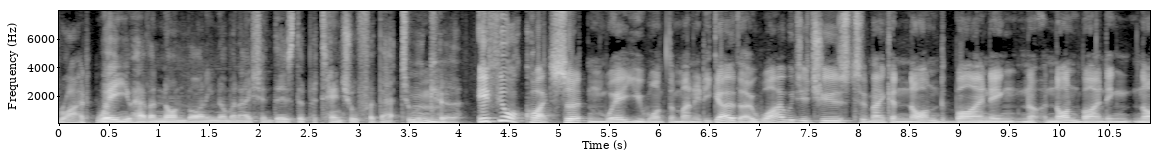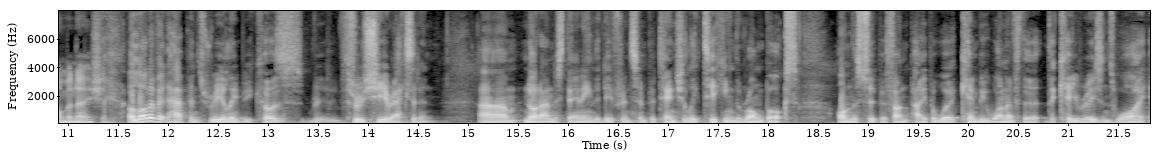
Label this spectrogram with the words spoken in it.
Right. Where you have a non binding nomination, there's the potential for that to occur. If you're quite certain where you want the money to go, though, why would you choose to make a non-binding, no, non-binding nomination? A lot of it happens really because through sheer accident, um, not understanding the difference and potentially ticking the wrong box on the super fund paperwork can be one of the, the key reasons why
